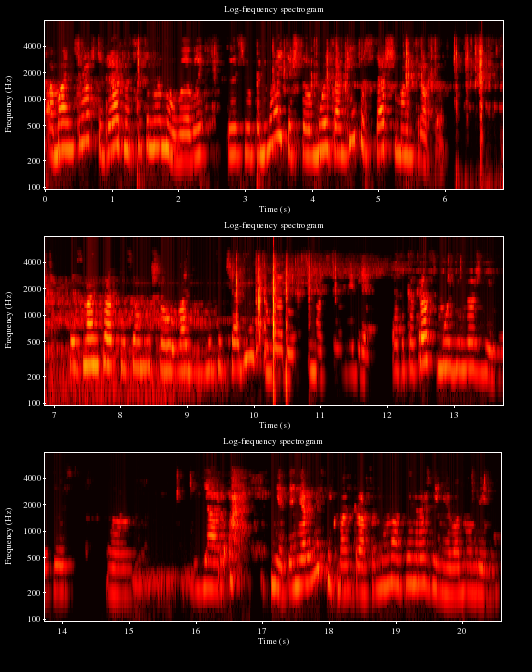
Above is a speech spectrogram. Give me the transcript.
а Майнкрафт игра относительно новая. Вы, то есть вы понимаете, что мой компьютер старше Майнкрафта. То есть Майнкрафт, если он вышел в 2011 году, 17 ноября, это как раз мой день рождения. То есть э, я... Нет, я не ровесник Майнкрафта, но у нас день рождения в одно время.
